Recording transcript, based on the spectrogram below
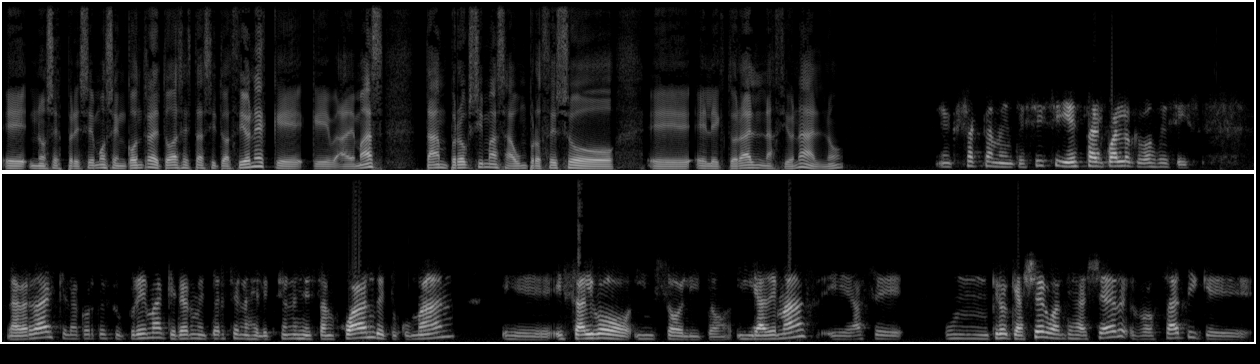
eh, nos expresemos en contra de todas estas situaciones que, que además tan próximas a un proceso eh, electoral nacional, ¿no? Exactamente, sí, sí, es tal cual lo que vos decís. La verdad es que la Corte Suprema querer meterse en las elecciones de San Juan, de Tucumán, eh, es algo insólito. Y además, hace un, creo que ayer o antes de ayer, Rosati que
